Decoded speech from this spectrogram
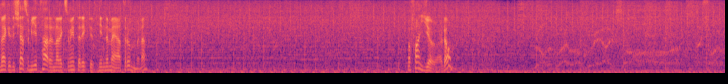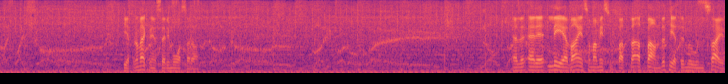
Märker, det känns som gitarrerna liksom inte riktigt hinner med trummorna. Vad fan gör de? Heter de verkligen Serimosa då? Eller är det Levi som har missuppfattat att bandet heter Moonside?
